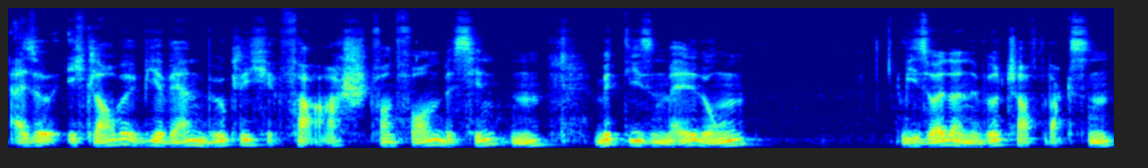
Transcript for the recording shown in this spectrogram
also ich glaube, wir werden wirklich verarscht von vorn bis hinten mit diesen Meldungen. Wie soll da eine Wirtschaft wachsen?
